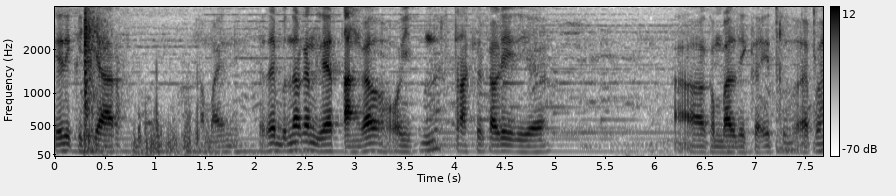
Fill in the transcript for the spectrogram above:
dia dikejar sama ini. Ternyata bener kan dilihat tanggal, oh iya bener terakhir kali dia uh, kembali ke itu apa?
